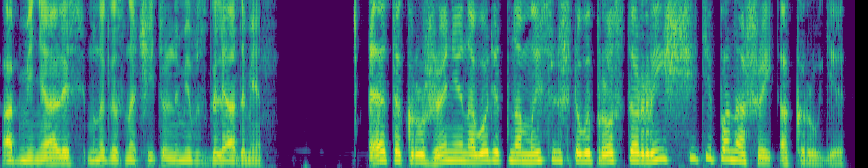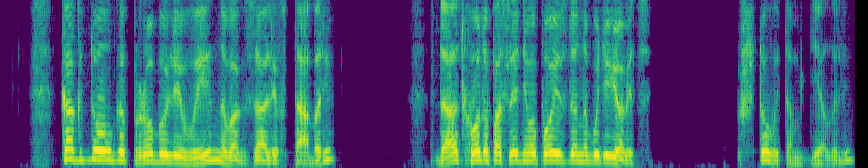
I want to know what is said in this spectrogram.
обменялись многозначительными взглядами. Это кружение наводит на мысль, что вы просто рыщете по нашей округе. Как долго пробыли вы на вокзале в таборе? До отхода последнего поезда на Будиевице. Что вы там делали?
